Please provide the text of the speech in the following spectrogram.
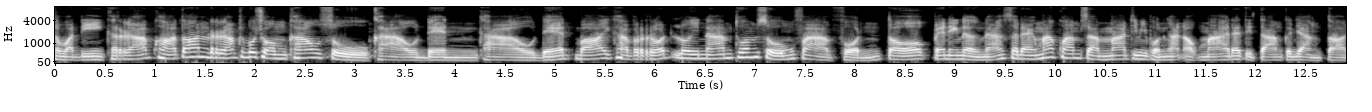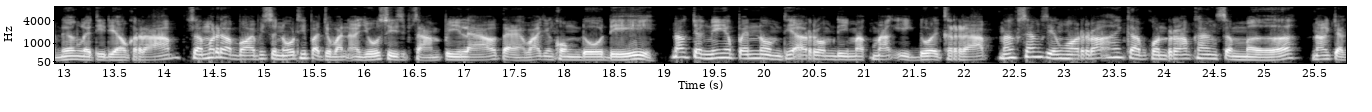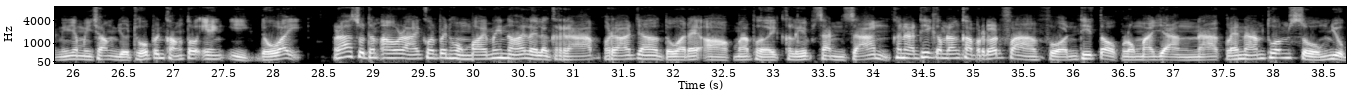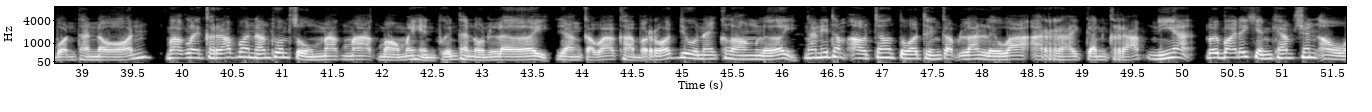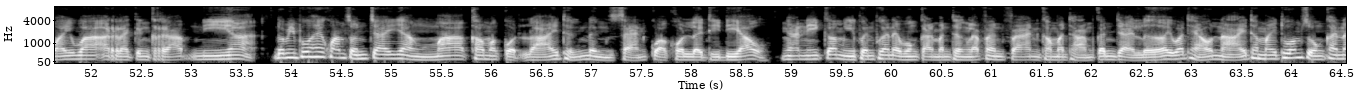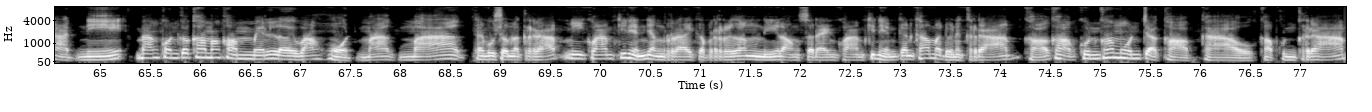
สวัสดีครับ ขอต้อนรับท่านผู้ชมเข้าสู่ข่าวเด่นข่าวเด็ดบอยขับรถลุยน้ำท่วมสูงฝ่าฝนตก เป็นอีกหนึ่งนักแสดงมากความสามารถที่มีผลงานออกมาให้ได้ติดตามกันอย่างต่อเนื่องเลยทีเดียวครับสำหรับบอยพิษณุที่ปัจจุบันอายุ 43 ปีแล้ว แต่ว่ายังคงดูดีนอกจากนี้ยังเป็นหนุ่มที่อารมณ์ดีมาก ๆ อีกด้วยครับ มักสร้างเสียงหัวเราะให้กับคนรอบข้างเสมอ นอกจากนี้ยังมีช่อง YouTube เป็นของตัวเองอีกด้วย ล่าสุดทำเอาหลายคนเป็นห่วงบอยไม่น้อยเลยล่ะครับเพราะเจ้าตัวได้ออกมาเผยคลิปสั้นๆ ขณะที่กำลังขับรถฝ่าฝนที่ตกลงมาอย่างหนักและน้ำท่วมสูงอยู่บนถนน บอกเลยครับว่าน้ำท่วมสูงมากๆ มองไม่เห็นพื้นถนนเลย อย่างกับว่าขับรถอยู่ในคลองเลย งานนี้ทำเอาเจ้าตัวถึงกับลั่นเลยว่าอะไรกันครับเนี่ย โดยบอยได้เขียนแคปชั่นเอาไว้ว่าอะไรกันครับเนี่ย โดยมีผู้ให้ความสนใจอย่างมากเข้ามากดไลค์ถึง1 0 0 0 0แสนกว่าคนเลยทีเดียว งานนี้ก็มีเพื่อนๆในวงการบันเทิงและแฟนๆเข้ามาถามกันใหญ่เลยว่าแถวไหนทำไมท่วมสูงขนาดนี้ บางคนก็เข้ามาคอมเมนต์เลยว่าโหดมากๆท่านผู้ชมล่ะครับมีีความคิดเห็นอย่างไรกับเรื่องนี้ลองแสดงความคิดเห็นกันเข้ามาดูนะครับ ขอขอบคุณข้อมูลจากขอบข่าว ขอบคุณครับ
